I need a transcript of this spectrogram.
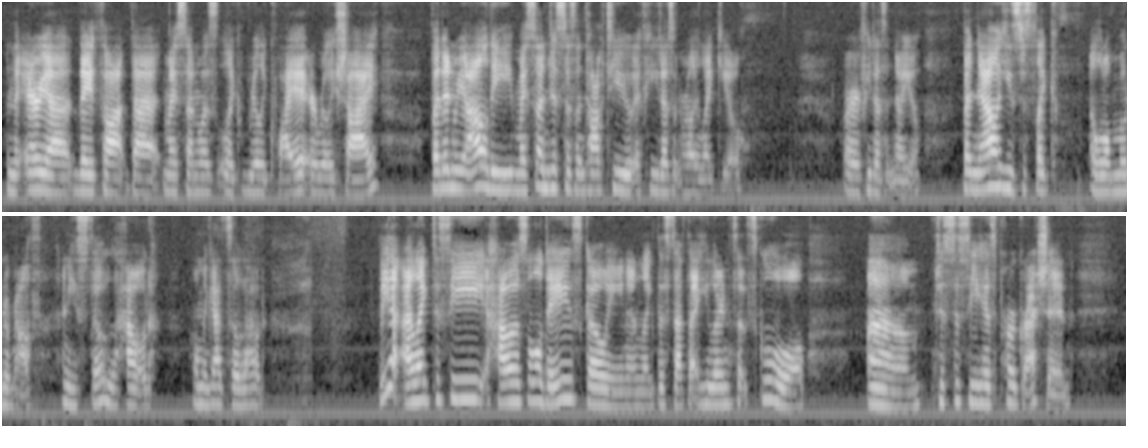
in the area, they thought that my son was like really quiet or really shy. But in reality, my son just doesn't talk to you if he doesn't really like you or if he doesn't know you. But now he's just like a little motor mouth and he's so loud. Oh my god, so loud. But yeah, I like to see how his little day's going and like the stuff that he learns at school. Um, just to see his progression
